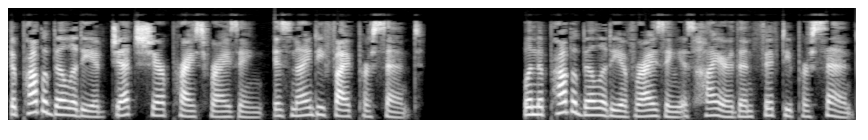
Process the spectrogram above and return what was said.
The probability of JET's share price rising is 95%. When the probability of rising is higher than 50%,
